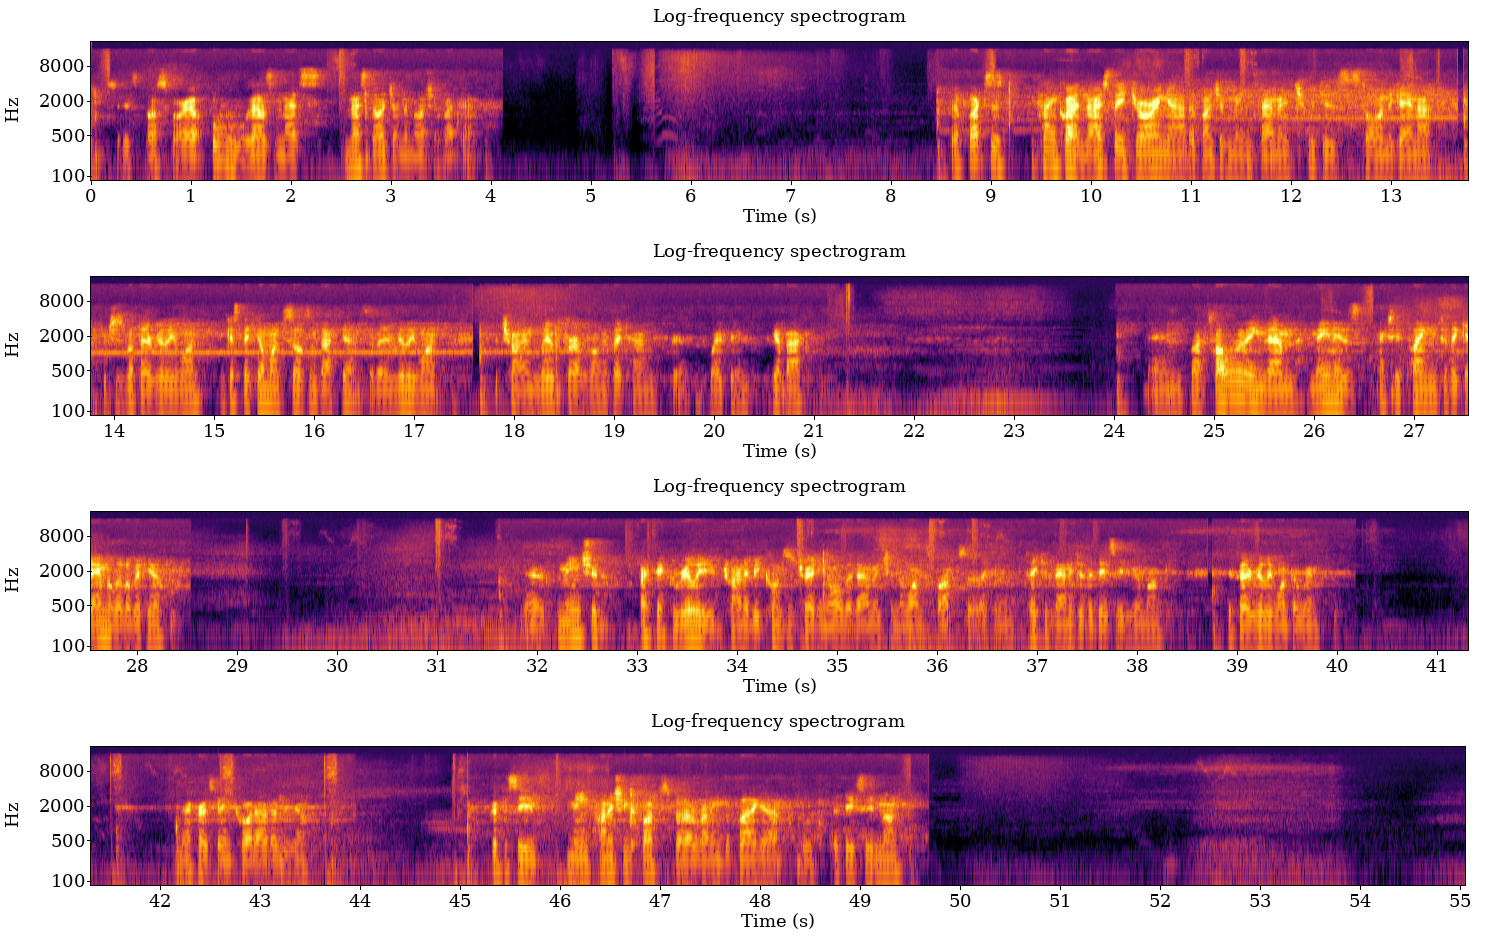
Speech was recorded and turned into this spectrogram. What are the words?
So this boss warrior, ooh, that was a nice, nice dodge on the motion right there. So Flux is playing quite nicely, drawing out a bunch of means damage, which is stalling the game out, which is what they really want. I guess the heal monk still isn't back yet, so they really want to try and live for as long as they can, wait for him to get back. And by following them, Mean is actually playing into the game a little bit here. Yeah, Mean should, I think, really trying to be concentrating all the damage in the one spot so they can take advantage of the DC heal monk if they really want the win. Necro's getting caught out over here. Good to see Mean punishing Flux for running the flag out with a DC monk.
